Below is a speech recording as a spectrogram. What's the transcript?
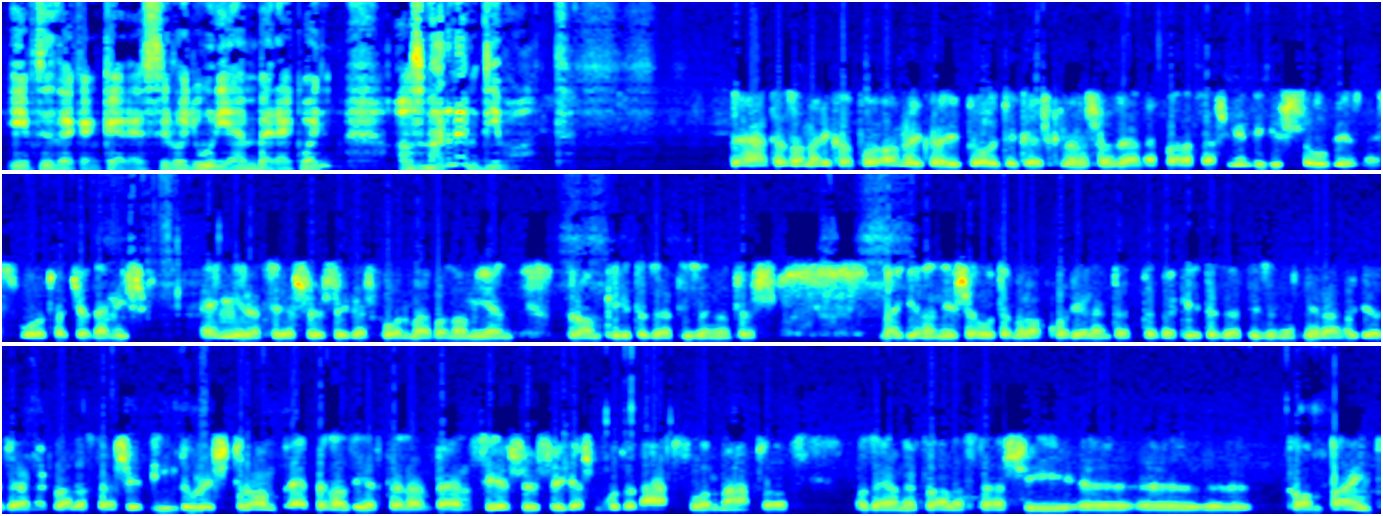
évtizedeken keresztül, hogy úri emberek vagy, az már nem divat. De hát az Amerika, amerikai politika és különösen az elnökválasztás mindig is show business volt, hogyha nem is ennyire szélsőséges formában, amilyen Trump 2015-ös megjelenése óta, mert akkor jelentette be 2015 nyarán, hogy az elnökválasztásért indul, és Trump ebben az értelemben szélsőséges módon átformálta az elnökválasztási ö, ö, kampányt,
